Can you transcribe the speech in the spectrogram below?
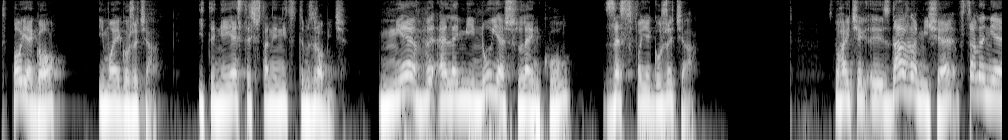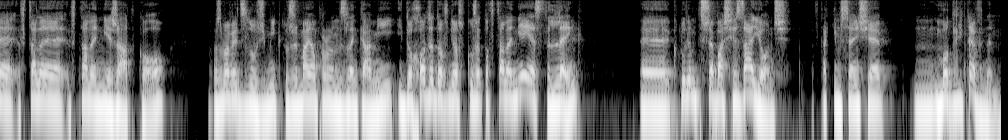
Twojego i mojego życia. I Ty nie jesteś w stanie nic z tym zrobić. Nie wyeliminujesz lęku ze swojego życia. Słuchajcie, y, zdarza mi się, wcale nie, wcale, wcale nie rzadko, rozmawiać z ludźmi, którzy mają problem z lękami i dochodzę do wniosku, że to wcale nie jest lęk, e, którym trzeba się zająć w takim sensie mm, modlitewnym.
